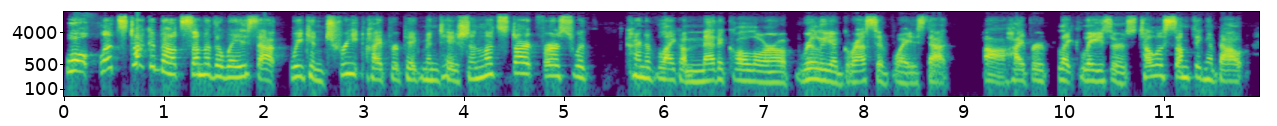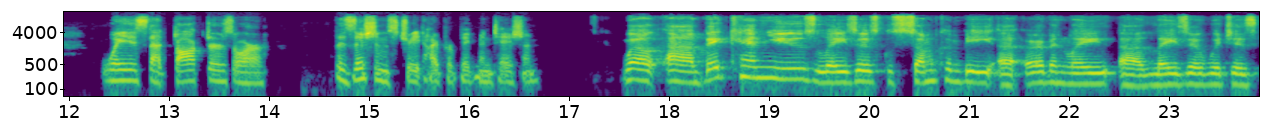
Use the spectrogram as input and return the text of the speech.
Well, let's talk about some of the ways that we can treat hyperpigmentation. Let's start first with kind of like a medical or a really aggressive ways that uh, hyper, like lasers. Tell us something about ways that doctors or physicians treat hyperpigmentation. Well, uh, they can use lasers. Some can be an erbium la- uh, laser, which is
